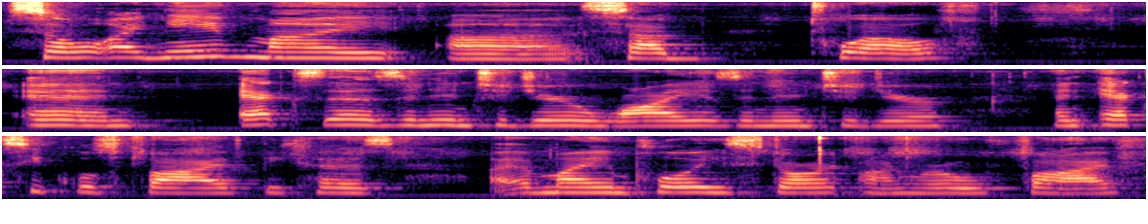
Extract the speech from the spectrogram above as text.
So I named my uh, sub 12 and x as an integer, y as an integer, and x equals 5 because uh, my employees start on row 5.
